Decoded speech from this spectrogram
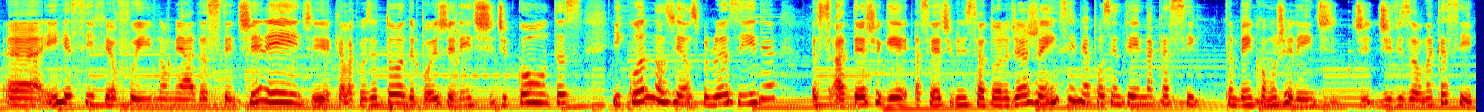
Uh, em Recife eu fui nomeada assistente gerente, aquela coisa toda, depois gerente de contas. E quando nós viemos para Brasília, até cheguei a ser administradora de agência e me aposentei na CACI também como gerente de divisão na CACI.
